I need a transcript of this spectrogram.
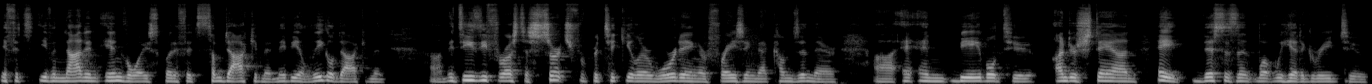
if it's even not an invoice, but if it's some document, maybe a legal document, um, it's easy for us to search for particular wording or phrasing that comes in there uh, and, and be able to understand, hey, this isn't what we had agreed to.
